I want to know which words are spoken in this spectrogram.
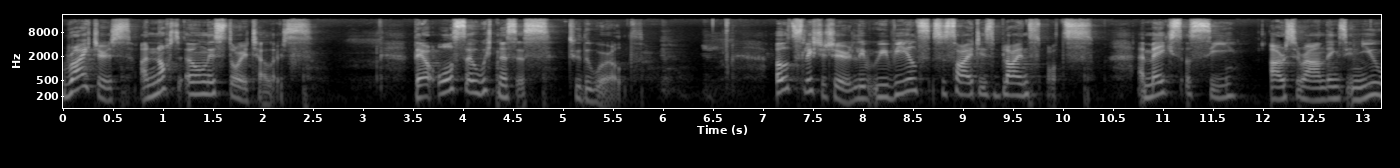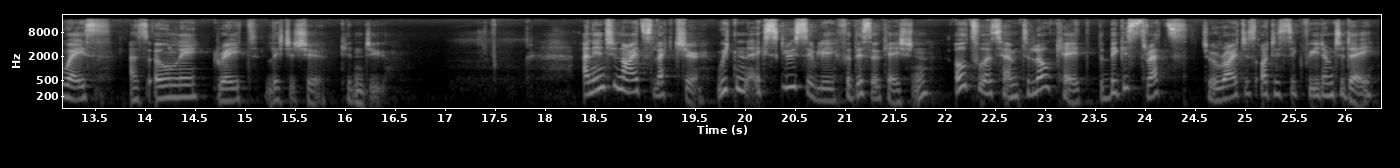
Writers are not only storytellers, they are also witnesses to the world. Oates' literature reveals society's blind spots and makes us see our surroundings in new ways, as only great literature can do. And in tonight's lecture, written exclusively for this occasion, Oates will attempt to locate the biggest threats to a writer's artistic freedom today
